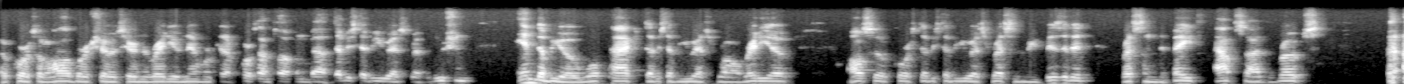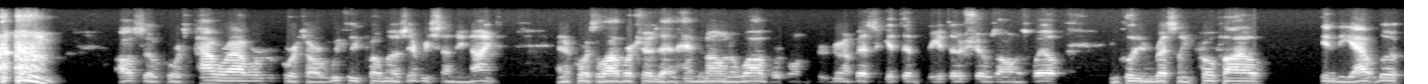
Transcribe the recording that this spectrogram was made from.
Of course, on all of our shows here in the radio network. And of course, I'm talking about WWS Revolution, NWO Wolfpack, WWS Raw Radio. Also, of course, WWS Wrestling Revisited, Wrestling Debate, Outside the Ropes. also, of course, Power Hour. Of course, our weekly promos every Sunday night. And of course, a lot of our shows that haven't been on in a while, we're going to do our best to get them to get those shows on as well, including Wrestling Profile, Indie Outlook,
